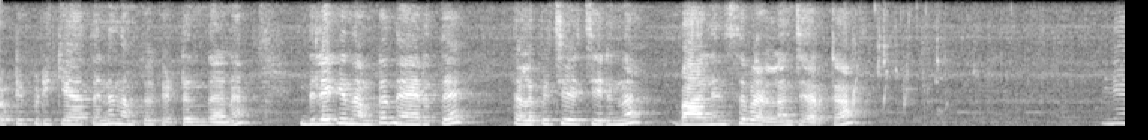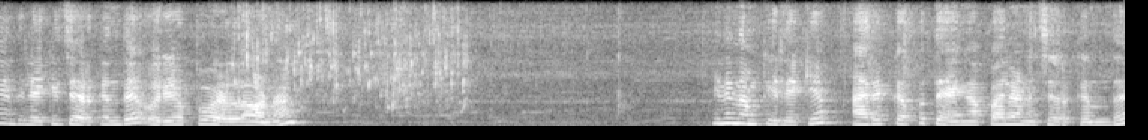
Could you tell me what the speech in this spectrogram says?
ഒട്ടിപ്പിടിക്കാതെ തന്നെ നമുക്ക് കിട്ടുന്നതാണ്. ഇതിലേക്ക് നമുക്ക് നേരത്തെ തിളപ്പിച്ച് വെച്ചിരുന്ന ബാലൻസ് വെള്ളം ചേർക്കാം. ഇനി അതിലേക്ക് ചേർക്കുന്നത് ഒരു കപ്പ് വെള്ളമാണ്. ഇനി നമുക്കിതിലേക്ക് അര കപ്പ് തേങ്ങാപ്പാലാണ് ചേർക്കുന്നത്.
